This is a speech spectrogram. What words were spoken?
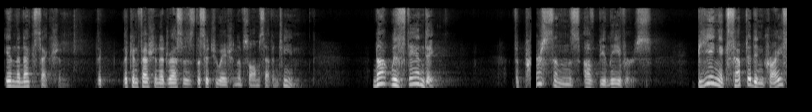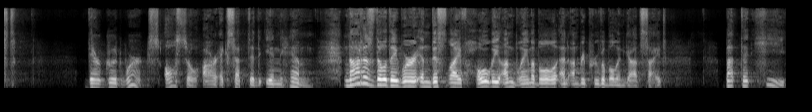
in the next section, the, the confession addresses the situation of Psalm 17. Notwithstanding, the persons of believers being accepted in Christ, their good works also are accepted in him. Not as though they were in this life wholly unblameable and unreprovable in God's sight, but that he,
